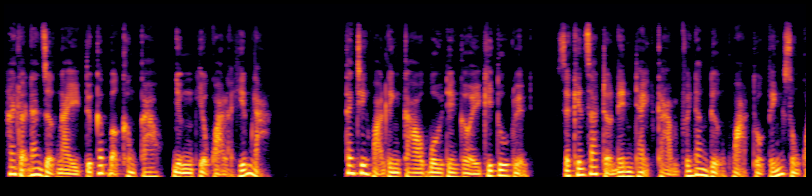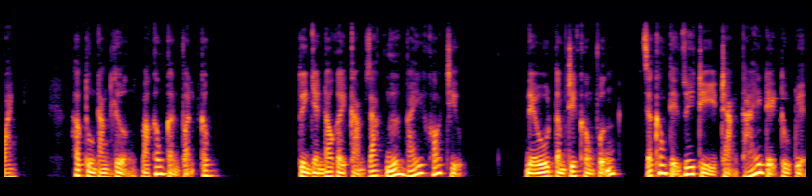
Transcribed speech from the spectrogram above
Hai loại đan dược này tuy cấp bậc không cao nhưng hiệu quả lại hiếm lạ. Thanh chi hỏa linh cao bôi lên người khi tu luyện sẽ khiến da trở nên nhạy cảm với năng lượng hỏa thuộc tính xung quanh, hấp thụ năng lượng mà không cần vận công. Tuy nhiên nó gây cảm giác ngứa ngáy khó chịu. Nếu tâm trí không vững, sẽ không thể duy trì trạng thái để tu luyện.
